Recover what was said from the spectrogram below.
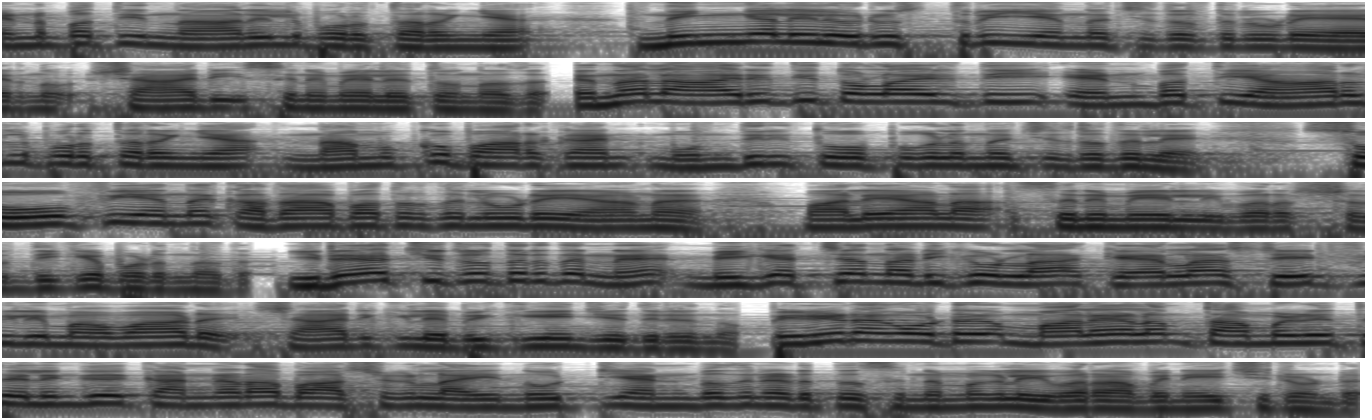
എൺപത്തി നാലിൽ പുറത്തിറങ്ങിയ നിങ്ങളിൽ ഒരു സ്ത്രീ എന്ന ചിത്രത്തിലൂടെയായിരുന്നു ഷാരി സിനിമയിലെത്തുന്നത്. എന്നാൽ ആയിരത്തി തൊള്ളായിരത്തി എൺപത്തി ആറിൽ പുറത്തിറങ്ങിയ നമുക്ക് പാർക്കാൻ മുന്തിരിത്തോപ്പുകൾ എന്ന ചിത്രത്തിലെ സോഫി എന്ന കഥാപാത്രത്തിലൂടെയാണ് മലയാള സിനിമയിൽ ഇവർ ശ്രദ്ധിക്കപ്പെടുന്നത്. ഇതേ ചിത്രത്തിൽ തന്നെ മികച്ച നടിക്കുള്ള കേരള സ്റ്റേറ്റ് ഫിലിം അവാർഡ് ഷാരിക്ക് ലഭിക്കുകയും ചെയ്തിരുന്നു. പിന്നീട് അങ്ങോട്ട് മലയാളം തമിഴ് തെലുങ്ക് കന്നഡ ഭാഷകളിലായി നൂറ്റി അൻപതിനടുത്ത് സിനിമകൾ ഇവർ അഭിനയിച്ചിട്ടുണ്ട്.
